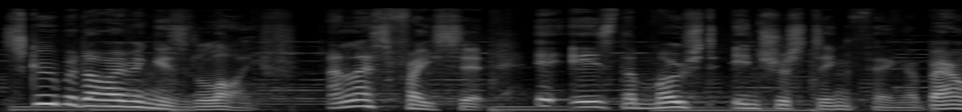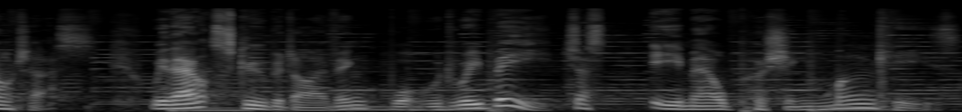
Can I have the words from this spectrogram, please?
Scuba diving is life, and let's face it, it is the most interesting thing about us. Without scuba diving, what would we be? Just email pushing monkeys.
